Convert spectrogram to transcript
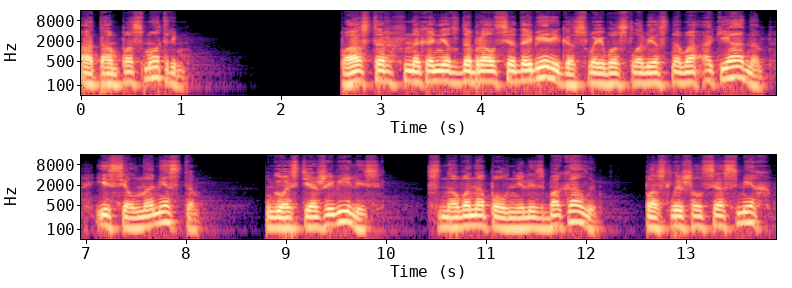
а там посмотрим. Пастор наконец добрался до берега своего словесного океана и сел на место. Гости оживились. Снова наполнились бокалы. Послышался смех.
